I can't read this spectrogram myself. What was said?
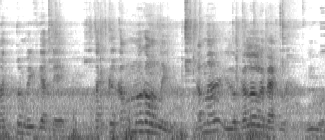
మొత్తం పెట్టుకెళ్తే చక్కగా కమ్మగా ఉంది ఇది. కమ్మ ఇది పిల్లలు పెట్టిన ఇదిగో.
